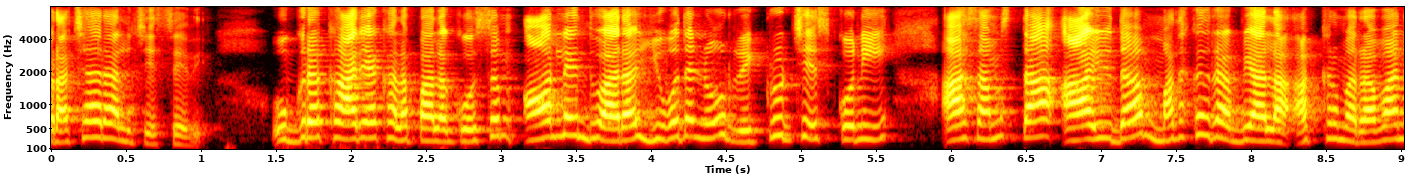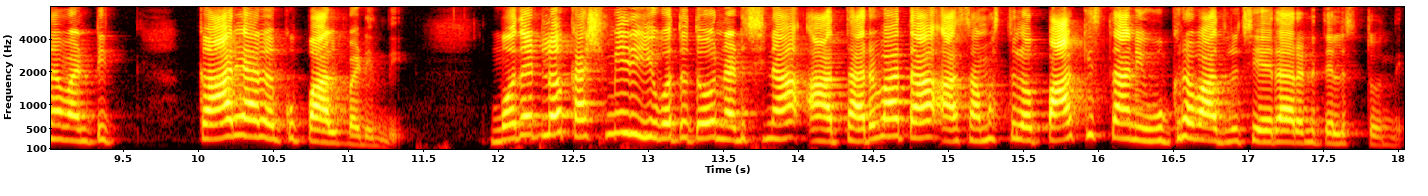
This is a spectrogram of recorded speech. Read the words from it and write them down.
ప్రచారాలు చేసేది. ఉగ్ర కార్యకలాపాల కోసం ఆన్లైన్ ద్వారా యువతను రిక్రూట్ చేసుకొని ఆ సంస్థ ఆయుధ మతక ద్రవ్యాల అక్రమ రవాణా వంటి కార్యాలకు పాల్పడింది. మొదట్లో కశ్మీరీ యువతతో నడిచిన ఆ తర్వాత ఆ సంస్థలో పాకిస్తానీ ఉగ్రవాదులు చేరారని తెలుస్తుంది.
